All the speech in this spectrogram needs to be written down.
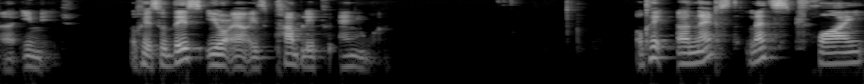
uh, image. Okay, so this URL is public to anyone. Okay, uh, next, let's try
